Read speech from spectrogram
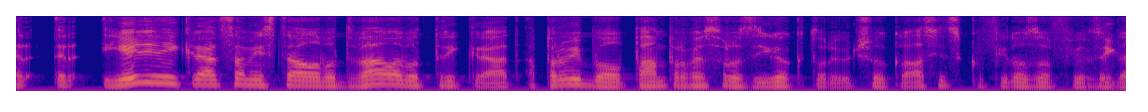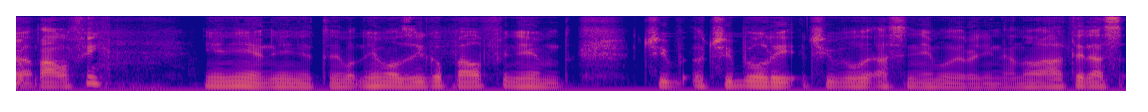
r- jedinýkrát sa mi stalo, alebo dva, alebo trikrát. A prvý bol pán profesor Zigo, ktorý učil klasickú filozofiu. Zigo teda... Palfi? Nie, nie, nie, nie, to nebol Zigo Palfi, neviem, či, či, boli, či boli, asi neboli rodina. No a teraz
